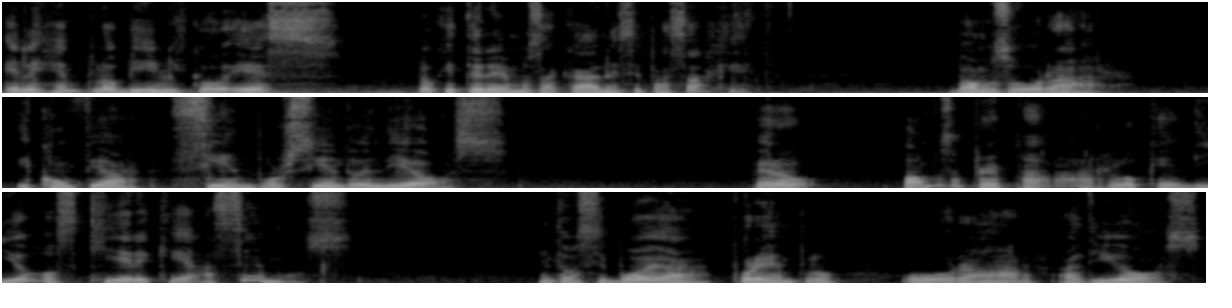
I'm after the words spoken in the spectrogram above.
El ejemplo bíblico es lo que tenemos acá en ese pasaje. Vamos a orar y confiar 100% en Dios. Pero vamos a preparar lo que Dios quiere que hacemos. Entonces voy a, por ejemplo, orar a Dios,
